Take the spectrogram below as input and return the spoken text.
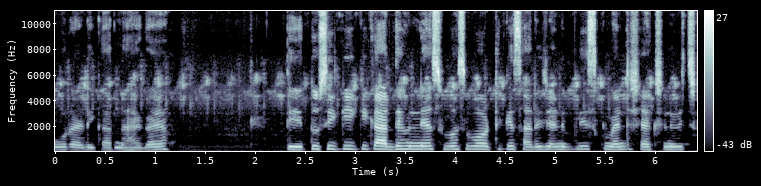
ਉਹ ਰੈਡੀ ਕਰਨਾ ਹੈਗਾ ਆ। ਤੇ ਤੁਸੀਂ ਕੀ ਕੀ ਕਰਦੇ ਹੁੰਦੇ ਆ ਸਵੇਰ ਸਵੇਰ ਉੱਠ ਕੇ ਸਾਰੇ ਜਣੇ ਪਲੀਜ਼ ਕਮੈਂਟ ਸੈਕਸ਼ਨ ਵਿੱਚ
